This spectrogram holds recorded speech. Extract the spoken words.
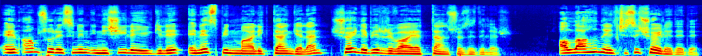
En'am suresinin inişiyle ilgili Enes bin Malik'ten gelen şöyle bir rivayetten söz edilir. Allah'ın elçisi şöyle dedi.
